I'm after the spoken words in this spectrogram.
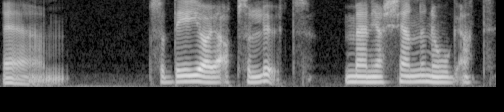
Ehm, så det gör jag absolut. Men jag känner nog att,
